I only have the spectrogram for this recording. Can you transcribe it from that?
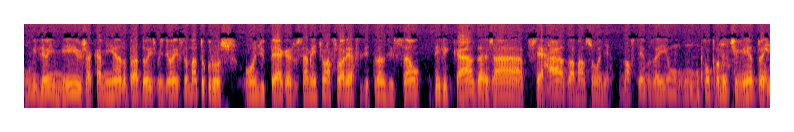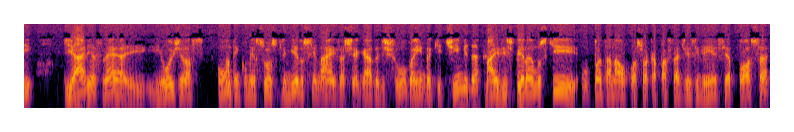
um milhão e meio, já caminhando para dois milhões no Mato Grosso, onde pega justamente uma floresta de transição delicada, já cerrado, Amazônia. Nós temos aí um, um comprometimento aí diárias, né? E, e hoje nós Ontem começou os primeiros sinais da chegada de chuva, ainda que tímida, mas esperamos que o Pantanal, com a sua capacidade de resiliência, possa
